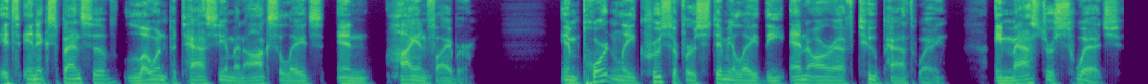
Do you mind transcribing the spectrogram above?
It's inexpensive, low in potassium and oxalates, and high in fiber. Importantly, crucifers stimulate the NRF2 pathway, a master switch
